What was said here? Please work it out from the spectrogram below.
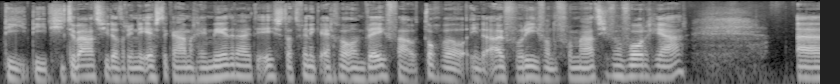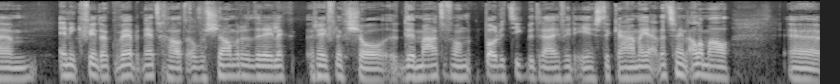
die, die situatie dat er in de Eerste Kamer geen meerderheid is... dat vind ik echt wel een weeffout. Toch wel in de euforie van de formatie van vorig jaar. Um, en ik vind ook, we hebben het net gehad over chambre de reflexion... de mate van politiek bedrijven in de Eerste Kamer. Ja, dat zijn allemaal uh, uh,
